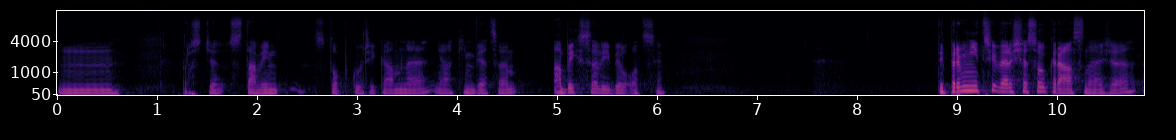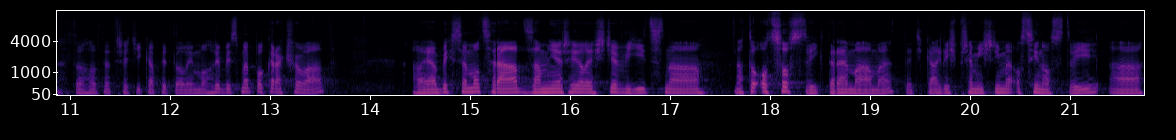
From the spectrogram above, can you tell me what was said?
hmm, prostě stavím stopku, říkám ne nějakým věcem, abych se líbil otci. Ty první tři verše jsou krásné, že? Tohle třetí kapitoly. Mohli bychom pokračovat, ale já bych se moc rád zaměřil ještě víc na, na to otcovství, které máme teďka, když přemýšlíme o synoství a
